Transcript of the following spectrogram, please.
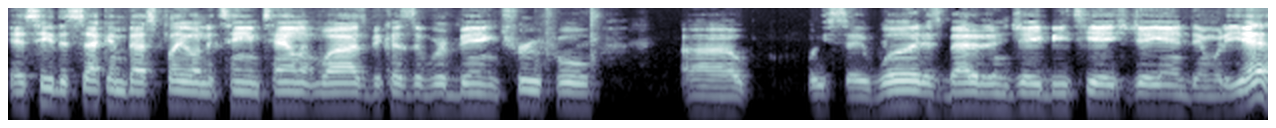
is he the second best player on the team talent wise? Because if we're being truthful, uh, we say Wood is better than JB, THJ, and Dinwiddie. Yeah,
